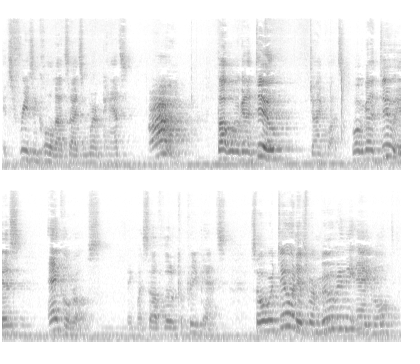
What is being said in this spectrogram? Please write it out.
it's freezing cold outside, so I'm wearing pants. Ah! But what we're gonna do, giant quads, what we're gonna do is ankle rolls. Make myself little capri pants. So what we're doing is we're moving the ankle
